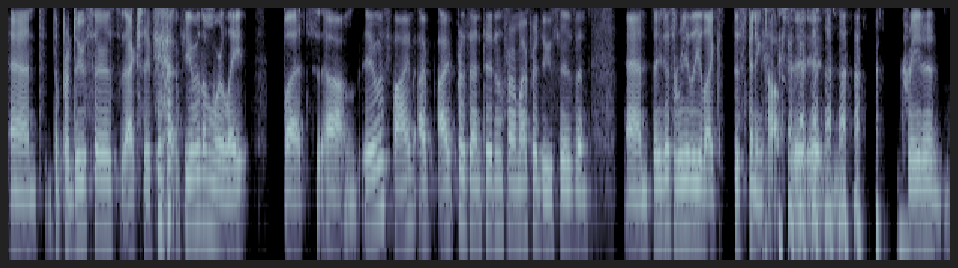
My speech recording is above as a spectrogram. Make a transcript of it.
and the producers actually, a few of them were late, but um, it was fine. I, I presented in front of my producers, and and they just really liked the spinning tops. It, it created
